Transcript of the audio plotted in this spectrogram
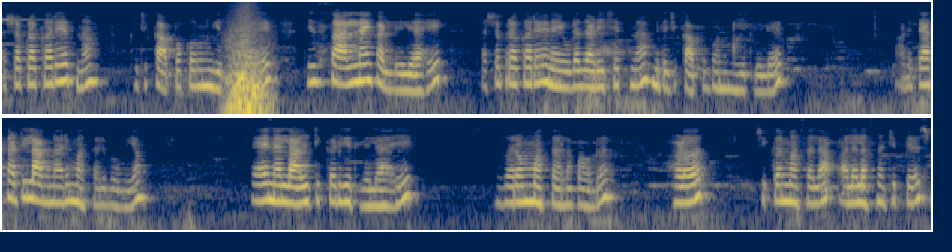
अशा प्रकारे आहेत ना त्याची कापं करून घेतलेली आहेत. ती साल नाही काढलेली आहे. अशा प्रकारे आहे ना एवढ्या जाडीचे आहेत ना मी त्याची कापं बनवून घेतलेली आहेत. आणि त्यासाठी लागणारे मसाले बघूया. हे आहे ना लाल तिखट घेतलेलं आहे. गरम मसाला पावडर हळद चिकन मसाला आलं लसणाची पेस्ट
